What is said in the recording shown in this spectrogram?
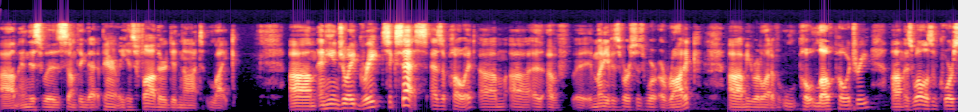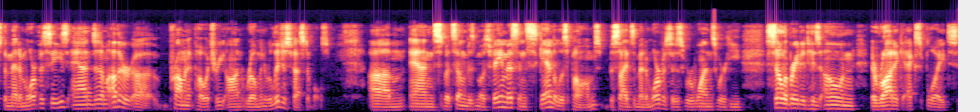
Um, and this was something that apparently his father did not like. Um, and he enjoyed great success as a poet. Um, uh, of uh, many of his verses were erotic. Um, he wrote a lot of po love poetry, um, as well as, of course, the Metamorphoses and some other uh, prominent poetry on Roman religious festivals. Um, and but some of his most famous and scandalous poems, besides the Metamorphoses, were ones where he celebrated his own erotic exploits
